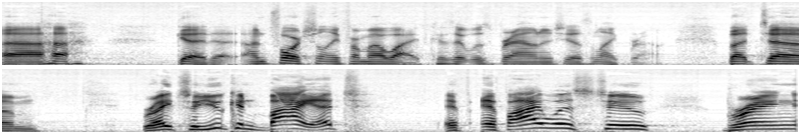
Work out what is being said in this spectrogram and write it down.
Uh, good. Uh, unfortunately for my wife, because it was brown and she doesn't like brown. But, um, right, so you can buy it if, if I was to bring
